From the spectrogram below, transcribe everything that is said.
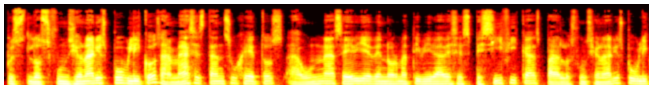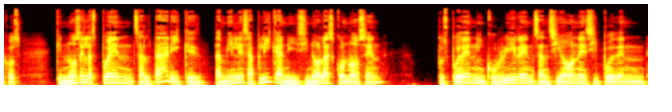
pues los funcionarios públicos además están sujetos a una serie de normatividades específicas para los funcionarios públicos que no se las pueden saltar y que también les aplican y si no las conocen, pues pueden incurrir en sanciones y pueden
